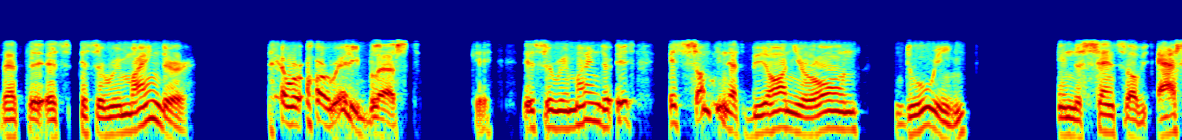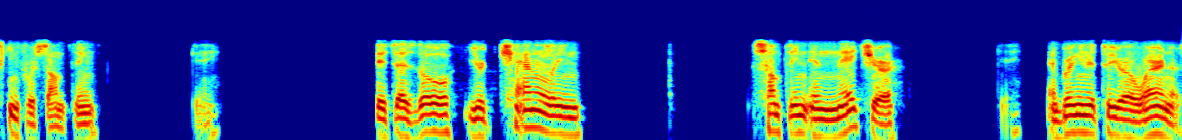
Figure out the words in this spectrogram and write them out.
that the, it's it's a reminder that we're already blessed. Okay. It's a reminder. It's it's something that's beyond your own doing in the sense of asking for something, okay, it's as though you're channeling something in nature, okay, and bringing it to your awareness.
